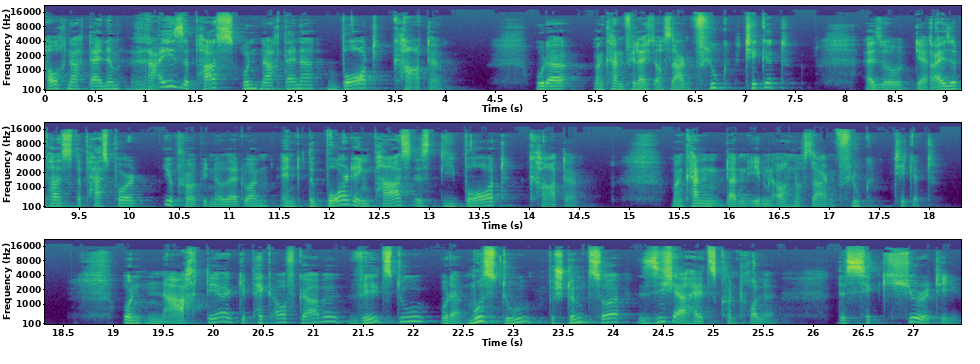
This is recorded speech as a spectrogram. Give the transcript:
auch nach deinem Reisepass und nach deiner Bordkarte. Oder man kann vielleicht auch sagen Flugticket, also der Reisepass, the passport, you probably know that one. And the boarding pass ist die Bordkarte. Man kann dann eben auch noch sagen Flugticket. Und nach der Gepäckaufgabe willst du oder musst du bestimmt zur Sicherheitskontrolle. The security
